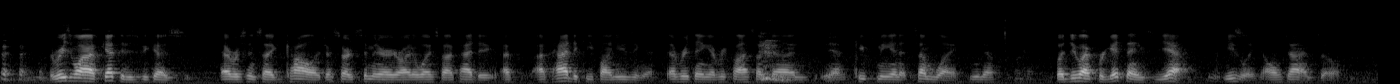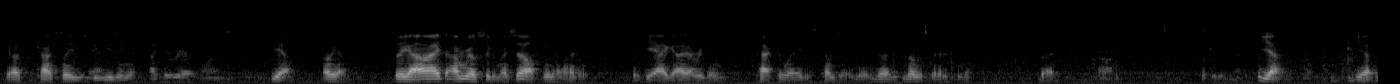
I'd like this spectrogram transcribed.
the reason why I've kept it is because ever since I college, I started seminary right away, so I've had to I've I've had to keep on using it. Everything, every class I've done, you know, keeps me in it some way. You know. Okay. But do I forget things? Yeah, easily, all the time. So you have to constantly just Yeah. be using it. Like the rare forms. Yeah. Oh yeah. So yeah, I, I'm real sick of myself. You know, I don't think yeah, I got everything packed away. It just comes at me. No one's notice, you know. But Um, That's good to yeah. Yep.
